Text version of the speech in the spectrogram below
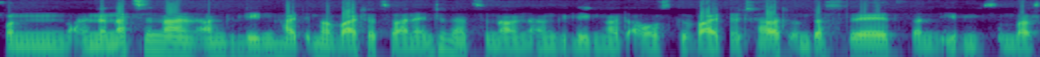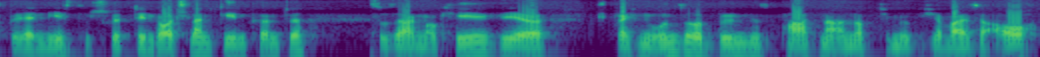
von einer nationalen Angelegenheit immer weiter zu einer internationalen Angelegenheit ausgeweitet hat. Und das wäre jetzt dann eben zum Beispiel der nächste Schritt, den Deutschland gehen könnte, zu sagen, okay, wir sprechen unsere Bündnispartner an, ob die möglicherweise auch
